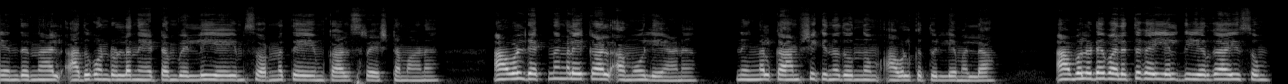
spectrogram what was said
എന്തെന്നാൽ അതുകൊണ്ടുള്ള നേട്ടം വെള്ളിയെയും സ്വർണത്തെയും കാൾ ശ്രേഷ്ഠമാണ്. അവൾ രത്നങ്ങളെക്കാൾ അമൂല്യയാണ്. നിങ്ങൾ കാക്ഷിക്കുന്നതൊന്നും അവൾക്ക് തുല്യമല്ല. അവളുടെ വലത്ത് കൈയിൽ ദീർഘായുസും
